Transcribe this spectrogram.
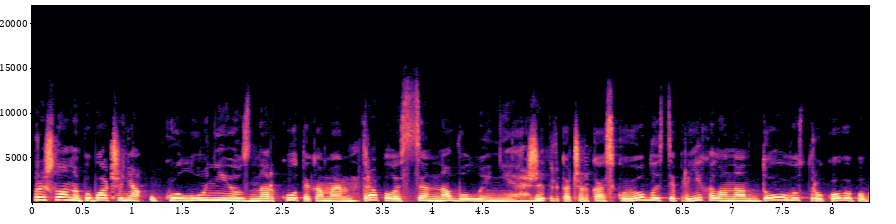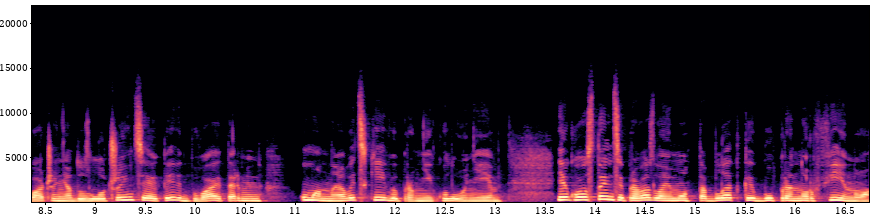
Прийшла на побачення у колонію з наркотиками. Трапилось це на Волині. Жителька Черкаської області приїхала на довгострокове побачення до злочинця, який відбуває термін у Маневицькій виправній колонії. Як гостинці привезла йому таблетки бупренорфіну.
